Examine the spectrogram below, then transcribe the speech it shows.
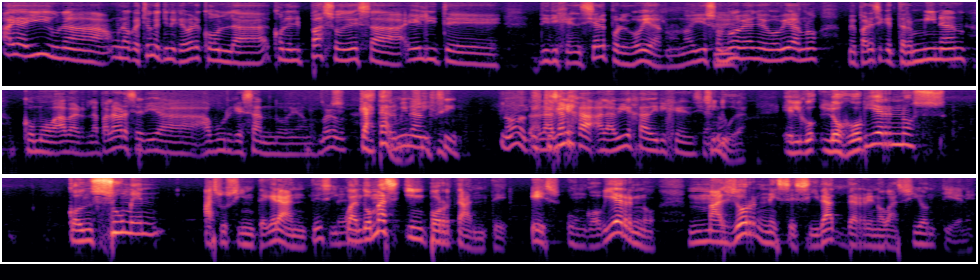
Hay ahí una, una cuestión que tiene que ver con, la, con el paso de esa élite dirigencial por el gobierno, ¿no? Y esos nueve años de gobierno me parece que terminan como, a ver, la palabra sería aburguesando, digamos. Gastando, terminan, sí. sí, A la vieja, a la vieja dirigencia. Sin ¿no? duda. El go- los gobiernos consumen a sus integrantes y cuando más importante es un gobierno, mayor necesidad de renovación tiene.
